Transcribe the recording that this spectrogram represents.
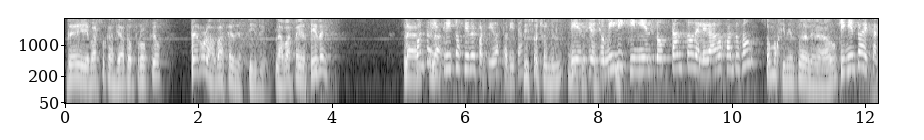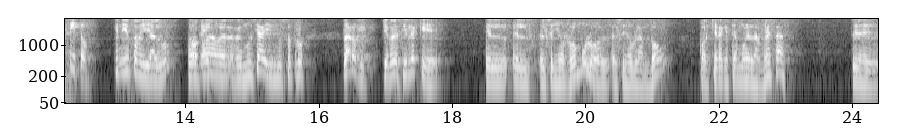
debe llevar su candidato propio, pero las bases deciden. Las bases deciden. La- ¿Cuántos la- inscritos tiene el partido hasta ahorita? 18 mil. 18 mil y 500 tantos delegados, ¿cuántos son? Somos 500 delegados. 500 exactitos. 500 y algo, pero Ok. puede haber renuncia y nosotros, claro que quiero decirle que el, el- el señor Rómulo, el, el señor Blandón, cualquiera que estemos en la mesa, eh,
